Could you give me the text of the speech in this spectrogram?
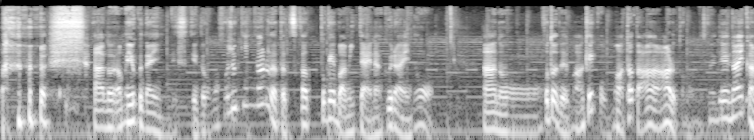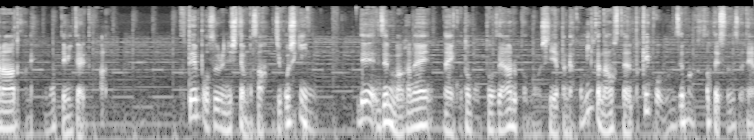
あの、あんま良くないんですけど、まあ、補助金があるんだったら使っとけばみたいなぐらいの、あの、ことで、まあ結構、まあ多々あると思うんですね。で、ないかなとかね、思ってみたりとか、店舗するにしてもさ、自己資金で全部賄えないことも当然あると思うし、やっぱね、古民家直すとやっぱ結構うん千万かかったりするんですよね。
